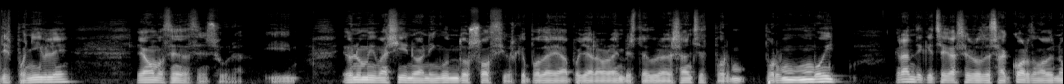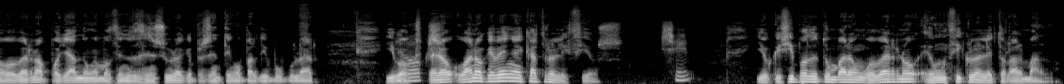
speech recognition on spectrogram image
disponible é unha moción de censura. E eu non me imagino a ningún dos socios que pode apoiar agora a investidura de Sánchez por, por moi grande que chega a ser o desacordo unha vez no goberno apoiando unha moción de censura que presenten o Partido Popular e Vox. Vox. Pero o ano que ven hai catro eleccións. Sí. E o que sí pode tumbar a un goberno é un ciclo electoral malo.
